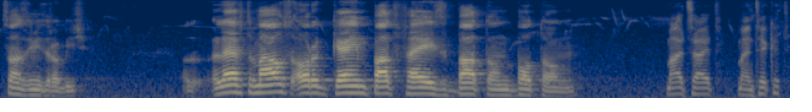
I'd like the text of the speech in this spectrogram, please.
Co mam z nimi zrobić? Left mouse or gamepad face button bottom. Mahlzeit, mein Ticket.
